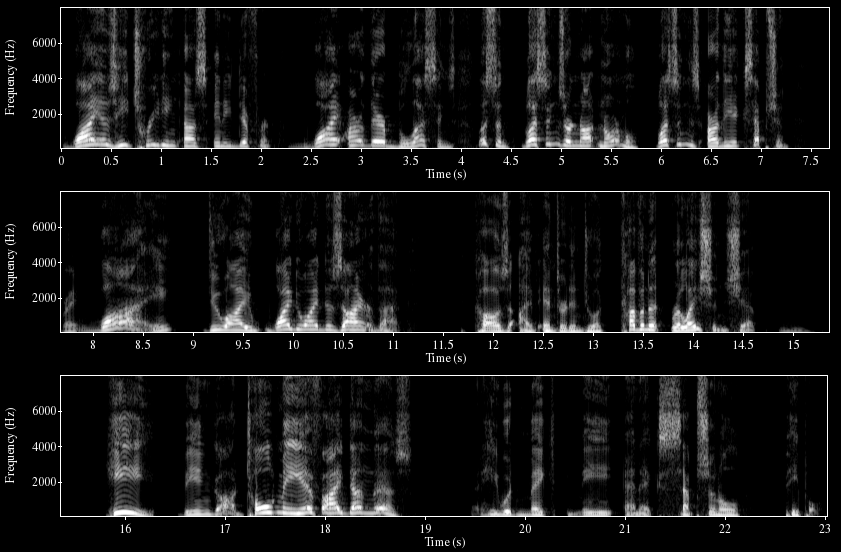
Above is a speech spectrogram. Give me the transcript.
Why is he treating us any different? Why are there blessings? Listen, blessings are not normal. Blessings are the exception. Right. Why do I why do I desire that? Because I've entered into a covenant relationship. Mm-hmm. He, being God, told me if I done this, that he would make me an exceptional people,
